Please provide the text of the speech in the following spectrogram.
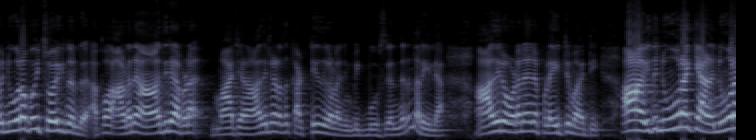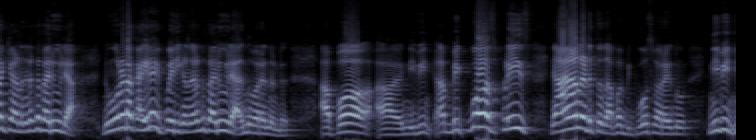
അപ്പോൾ നൂറ പോയി ചോദിക്കുന്നുണ്ട്. അപ്പോൾ ഉടനെ ആതിര അവിടെ മാറ്റിയാണ്. ആതിര അത് കട്ട് ചെയ്ത് കളഞ്ഞു ബിഗ് ബോസ്. എന്തിനെന്ന് അറിയില്ല. ആതിര ഉടനെ തന്നെ പ്ലേറ്റ് മാറ്റി. ആ ഇത് നൂറയ്ക്കാണ് നൂറയ്ക്കാണ്. നിനക്ക് തരൂല. നൂറുടെ കയ്യിലാണ് ഇപ്പോൾ ഇരിക്കണം നിനക്ക് തരൂല എന്ന് പറയുന്നുണ്ട്. അപ്പോൾ നിവിൻ ബിഗ് ബോസ് പ്ലീസ് ഞാനാണ് എടുത്തത്. അപ്പോൾ ബിഗ് ബോസ് പറയുന്നു നിവിൻ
